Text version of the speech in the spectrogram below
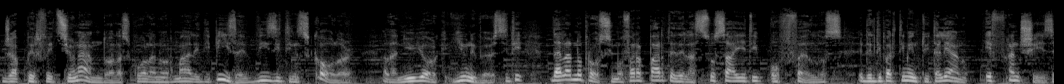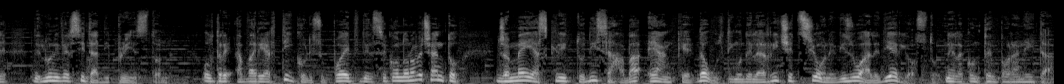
già perfezionando alla scuola normale di Pisa e visiting scholar alla New York University, dall'anno prossimo farà parte della Society of Fellows e del Dipartimento italiano e francese dell'Università di Princeton. Oltre a vari articoli su poeti del secondo Novecento, Giammei ha scritto di Saba e anche, da ultimo, della ricezione visuale di Ariosto nella contemporaneità.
